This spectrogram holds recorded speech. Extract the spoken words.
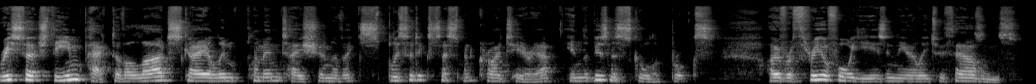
researched the impact of a large-scale implementation of explicit assessment criteria in the business school at Brookes over three or four years in the early 2000s.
